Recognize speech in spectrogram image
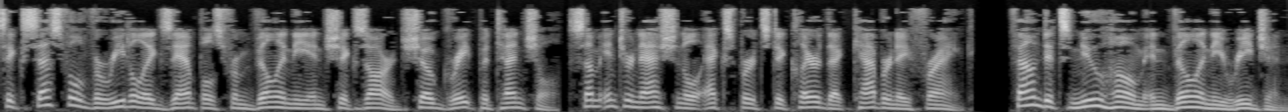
Successful varietal examples from Villany and Szekszárd show great potential. Some international experts declared that Cabernet Franc found its new home in Villany region.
